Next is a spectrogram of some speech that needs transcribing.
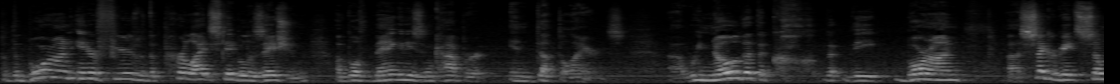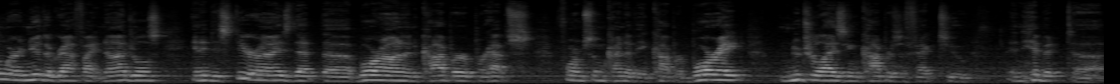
but the boron interferes with the pearlite stabilization of both manganese and copper in ductile irons. Uh, we know that the the, the boron uh, segregates somewhere near the graphite nodules, and it is theorized that the boron and copper perhaps form some kind of a copper borate, neutralizing copper's effect to inhibit uh,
